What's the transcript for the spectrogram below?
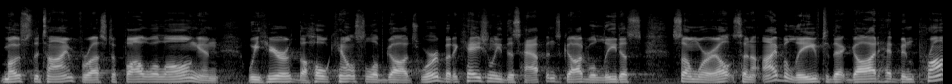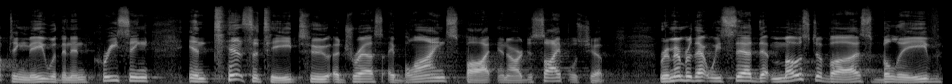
most of the time for us to follow along, and we hear the whole counsel of God's Word. But occasionally this happens. God will lead us somewhere else. And I believed that God had been prompting me with an increasing intensity to address a blind spot in our discipleship. Remember that we said that most of us believe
